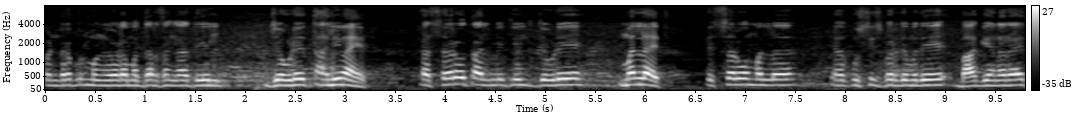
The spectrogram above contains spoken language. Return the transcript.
पंढरपूर मंगळवाडा मतदारसंघातील जेवढे तालीम आहेत त्या सर्व तालमीतील जेवढे मल्ल आहेत ते सर्व मल्ल या कुस्ती स्पर्धेमध्ये भाग घेणार आहेत.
